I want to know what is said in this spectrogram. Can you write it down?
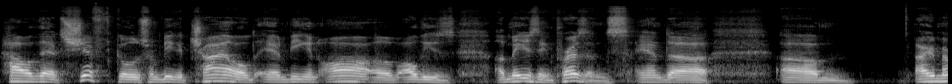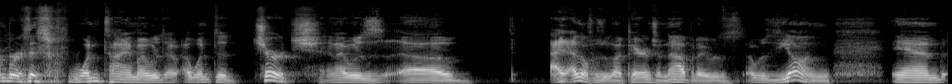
how that shift goes from being a child and being in awe of all these amazing presents and. uh um, I remember this one time I was I went to church and I was uh, I, I don't know if it was with my parents or not, but I was I was young, and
